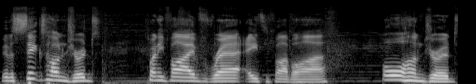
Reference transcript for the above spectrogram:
We have a 600, 25 rare, 85 or higher. 400.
